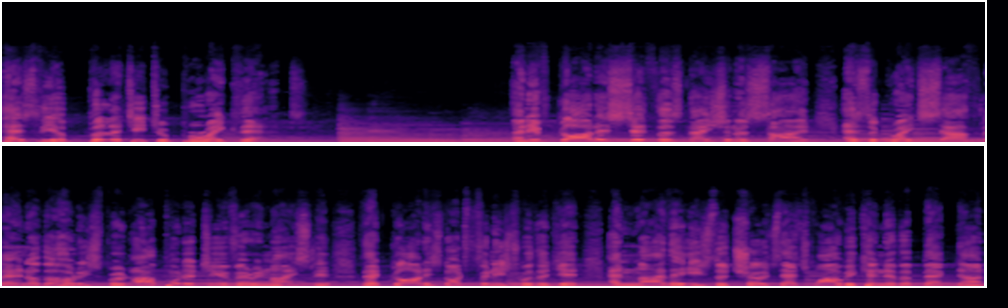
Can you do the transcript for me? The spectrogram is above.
has the ability to break that. And if God has set this nation aside as the great southland of the Holy Spirit, I'll put it to you very nicely that God is not finished with it yet, and neither is the church. That's why we can never back down.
